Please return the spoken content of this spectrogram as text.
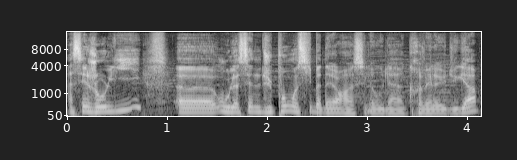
assez joli. Ou la scène du pont aussi. Bah d'ailleurs, c'est là où il a crevé l'œil du gars.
